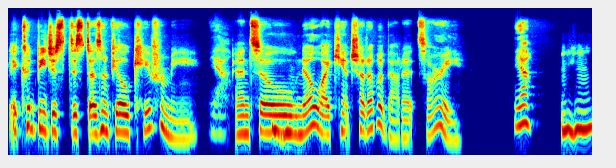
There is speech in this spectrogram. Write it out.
it could be just, this doesn't feel okay for me. Yeah. And so, Mhm. no, I can't shut up about it. Sorry. Yeah. Mm-hmm.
